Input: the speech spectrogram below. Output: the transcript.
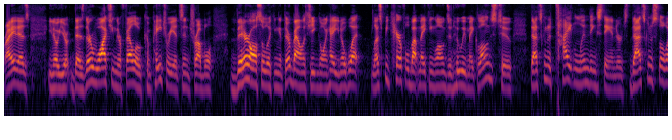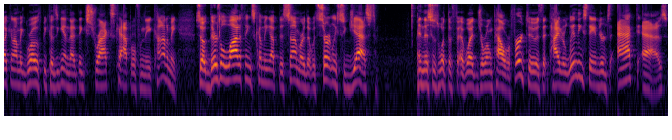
right? As you know, as they're watching their fellow compatriots in trouble, they're also looking at their balance sheet going, hey, you know what? Let's be careful about making loans and who we make loans to. That's going to tighten lending standards. That's going to slow economic growth because, again, that extracts capital from the economy. So there's a lot of things coming up this summer that would certainly suggest, and this is what the what Jerome Powell referred to, is that tighter lending standards act as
